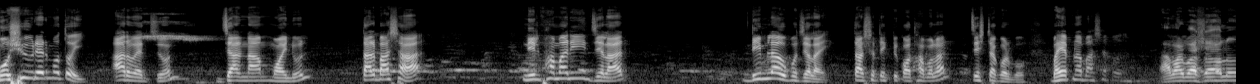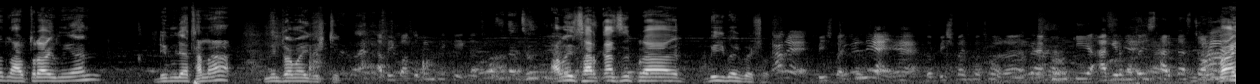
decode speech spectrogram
মশিউরের মতোই। আরও একজন যার নাম ময়নুল তার বাসা নীলফামারী জেলার ডিমলা উপজেলায়। তার সাথে একটু কথা বলার চেষ্টা করব। ভাই আপনার বাসা আমার বাসা হলো নাউতরা ইউনিয়ন ডিমলা থানা নীলফামারী ডিস্ট্রিক্ট আপনি কতদিন থেকে এই আমি সার্কাসে প্রায় বিশ বাইশ বছর। ভাই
